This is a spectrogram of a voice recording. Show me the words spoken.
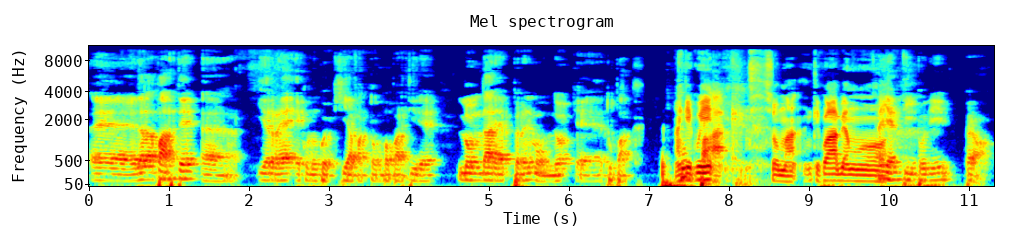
eh, dalla parte eh, il re è comunque chi ha fatto un po' partire l'onda rap nel mondo, che è Tupac. Anche qui, Tupac. insomma, anche qua abbiamo... Agli antipodi, però.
